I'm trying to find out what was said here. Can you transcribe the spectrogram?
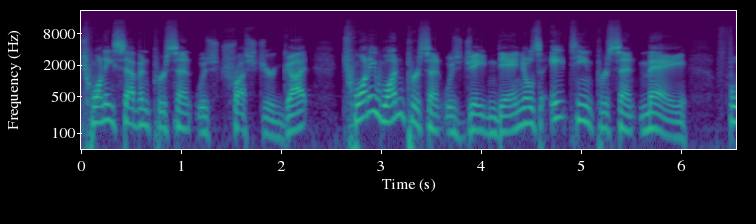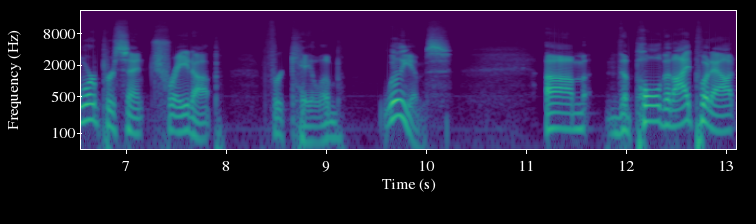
27% was trust your gut. 21% was Jayden Daniels. 18% Maye. 4% trade up for Caleb Williams. Um, the poll that I put out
